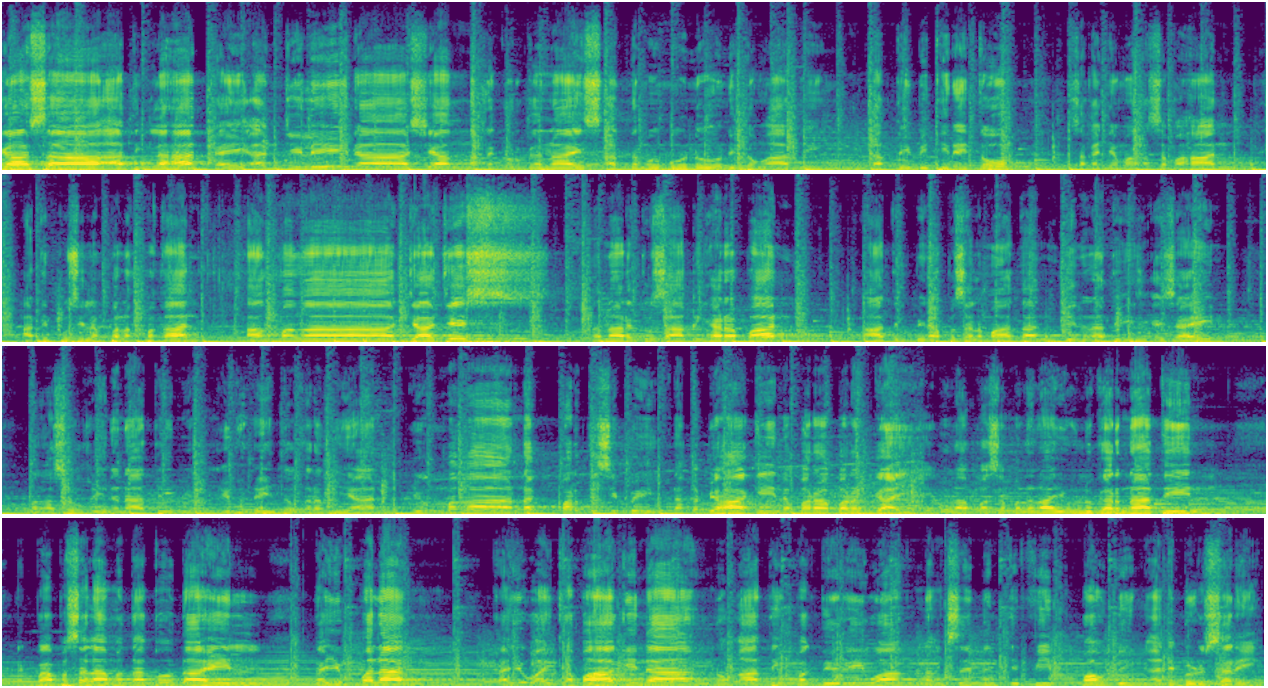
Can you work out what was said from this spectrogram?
umaga sa ating lahat. Kay Angeli na siyang nag-organize at namumuno nitong ating activity na ito sa kanyang mga kasamahan. Atin po silang palakpakan. Ang mga judges na narito sa aking harapan, ating pinapasalamatan, hindi na natin isahin. Mga suki na natin, yung iba rito karamihan. Yung mga nag-participate, nakabihagi na bara-barangay. Mula pa sa malalayong lugar natin, nagpapasalamat ako dahil ngayon pa lang kayo ay kabahagi na ng ating pagdiriwang ng 75th founding anniversary.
